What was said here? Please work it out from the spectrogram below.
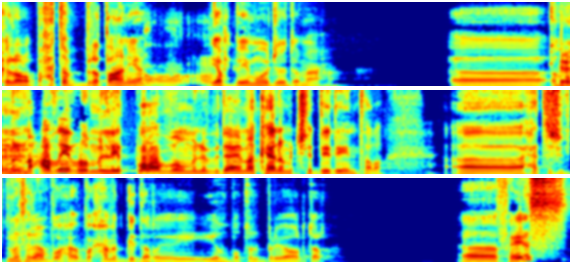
كل أوروبا. حتى بريطانيا آه، okay. Yep هي موجودة معها. آه. هم المحاظيظ هم اللي طلبوا من البداية. ما كانوا متشددين ترى. آه حتى شفت مثلا أبو أبو حمد قدر يضبط ال pre-order. آه فيس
